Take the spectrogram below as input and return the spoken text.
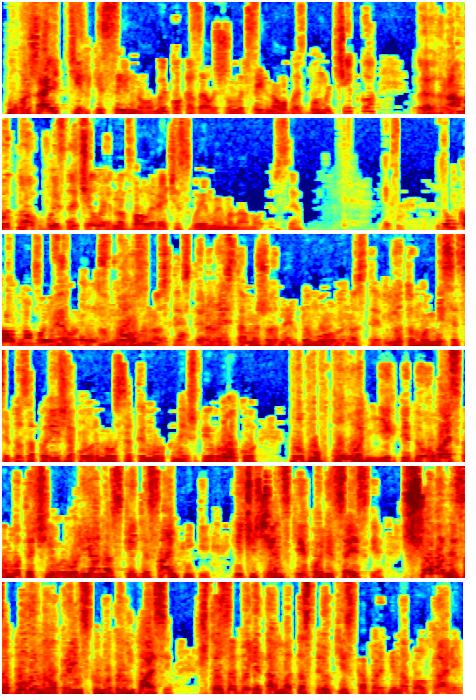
поважають тільки сильного. Ми показали, що ми сильна область, бо ми чітко, е, грамотно визначили, назвали речі своїми іменами. От і все. Думка одного із приводу домовленостей. З терористами жодних домовленостей. В лютому місяці до Запоріжжя повернувся Тимур Книж. Півроку пробув в полоні. Їх під Іловайськом оточили ульяновські десантники і чеченські поліцейські. Що вони забули на українському Донбасі? Що забили там мотострілки з Кабардино-Балкарії?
